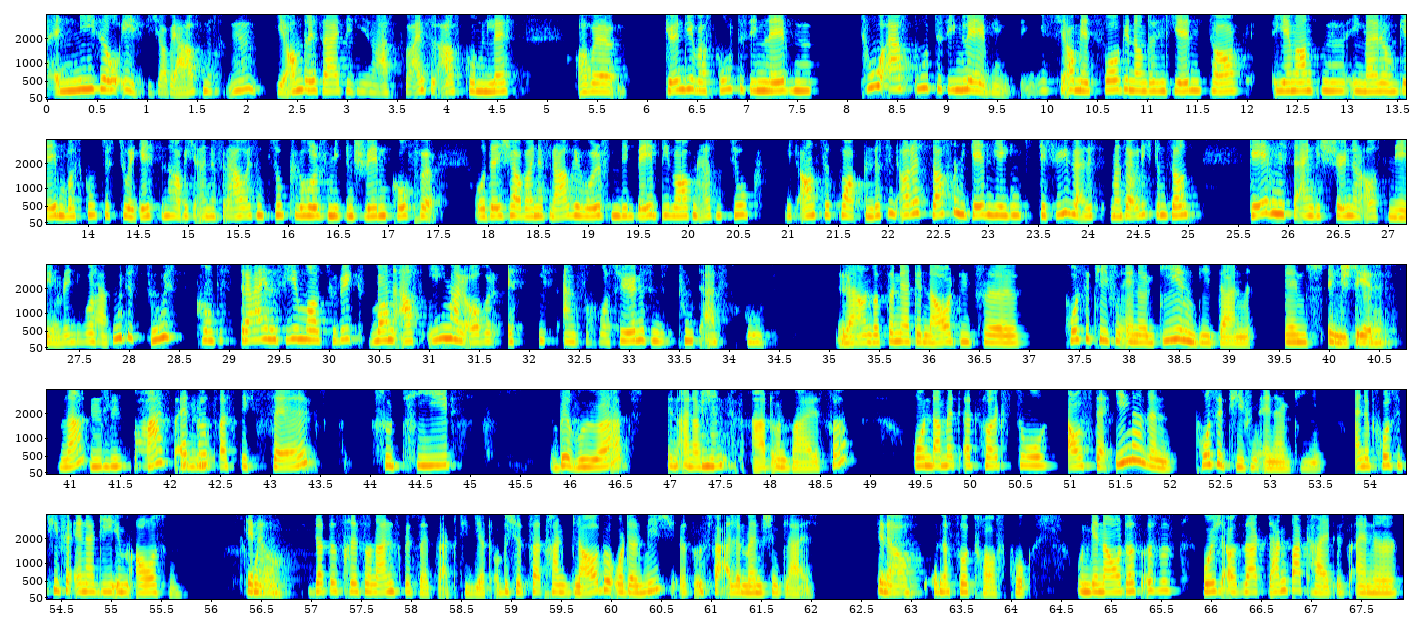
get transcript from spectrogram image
äh, nie so ist. Ich habe auch noch hm, die andere Seite, die dann auch Zweifel aufkommen lässt. Aber gönn dir was Gutes im Leben, tu auch Gutes im Leben. Ich habe mir jetzt vorgenommen, dass ich jeden Tag jemanden in meiner Umgebung was Gutes tue. Gestern habe ich einer Frau aus dem Zug geholfen mit dem schweren Koffer. Oder ich habe einer Frau geholfen, den Babywagen aus dem Zug mit anzupacken. Das sind alles Sachen, die geben dir ein gutes Gefühl, weil es, man sagt nicht umsonst, geben ist eigentlich schöner als nehmen. Wenn du was ja. Gutes tust, kommt es drei oder viermal zurück, wann auch immer, aber es ist einfach was Schönes und es tut einfach gut. Ja, ja und das sind ja genau diese positiven Energien, die dann entstehen. entstehen. Na? Mhm. Du machst mhm. etwas, was dich selbst zutiefst berührt in einer mhm. schönen Art und Weise. Und damit erzeugst du aus der inneren positiven Energie eine positive Energie im Außen. Genau. Und wird das Resonanzgesetz aktiviert. Ob ich jetzt daran glaube oder nicht, es ist für alle Menschen gleich. Genau. Und das so drauf gucke. Und genau das ist es, wo ich auch sage, Dankbarkeit ist eine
